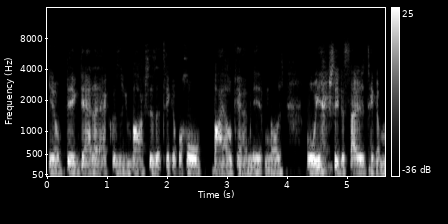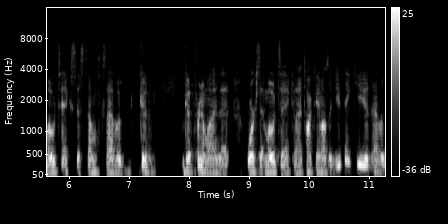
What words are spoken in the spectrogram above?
you know big data acquisition boxes that take up a whole file cabinet and all this. Well, we actually decided to take a Motec system because I have a good good friend of mine that works at Motec, and I talked to him. I was like, "Do you think you'd have a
